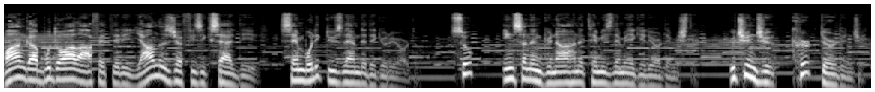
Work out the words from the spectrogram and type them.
Vanga bu doğal afetleri yalnızca fiziksel değil, sembolik düzlemde de görüyordu. Su, insanın günahını temizlemeye geliyor demişti. Üçüncü, 44.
